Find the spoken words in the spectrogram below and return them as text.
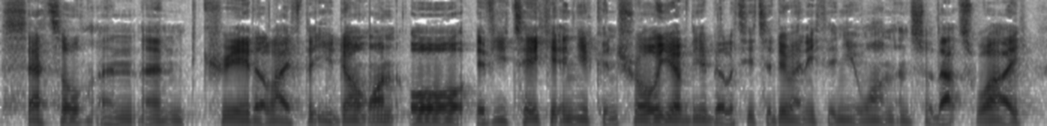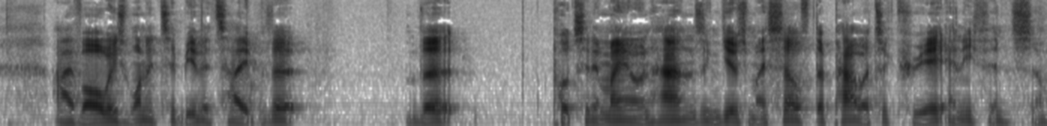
settle and, and create a life that you don't want, or if you take it in your control, you have the ability to do anything you want. And so that's why I've always wanted to be the type that that puts it in my own hands and gives myself the power to create anything. So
